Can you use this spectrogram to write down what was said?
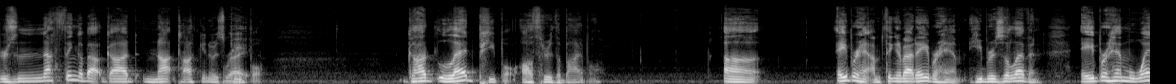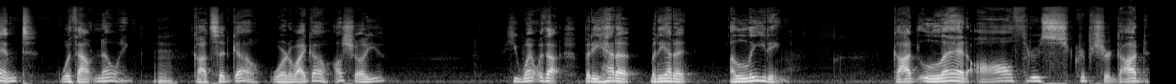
There's nothing about God not talking to his Right. people. God led people all through the Bible. Uh, Abraham, I'm thinking about Abraham, Hebrews 11. Abraham went without knowing. God said, "Go." Where do I go? I'll show you. He went without, but he had a, but he had a, a leading. God led all through Scripture. God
